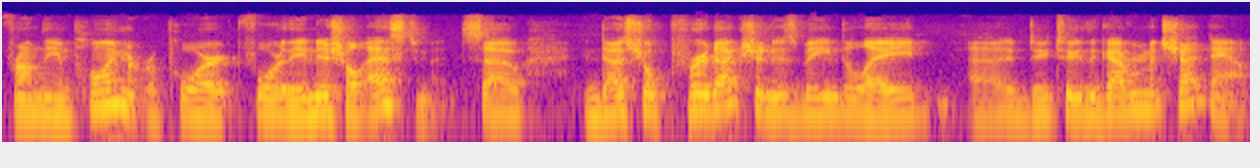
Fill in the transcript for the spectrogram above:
from the employment report for the initial estimate. So industrial production is being delayed uh, due to the government shutdown.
